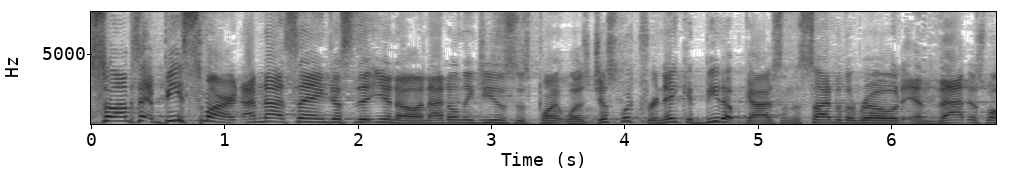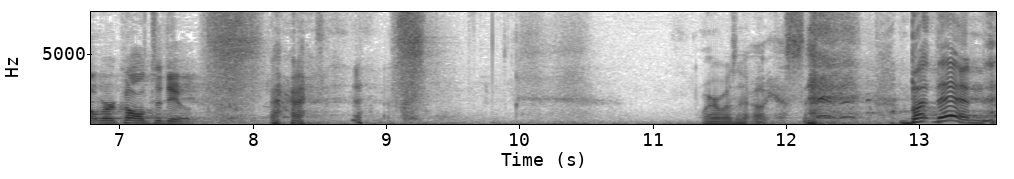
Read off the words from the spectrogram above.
so I'm saying, be smart. I'm not saying just that, you know, and I don't think Jesus' point was just look for naked beat up guys on the side of the road, and that is what we're called to do. All right. Where was I? Oh, yes. but then,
